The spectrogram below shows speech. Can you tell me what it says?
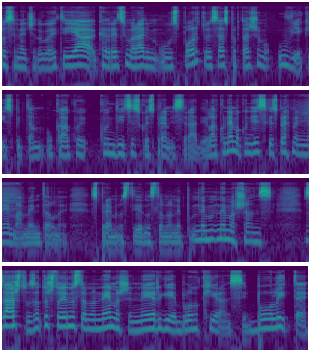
to se neće dogoditi. Ja kad recimo radim u sportu i sa sportašima uvijek ispitam u kakvoj kondicijskoj spremi se radi. Jer ako nema kondicijske spreme, nema mentalne spremnosti. Jednostavno ne, nema šans. Zašto? Zato što jednostavno nemaš energije, blokiran si, bolite,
